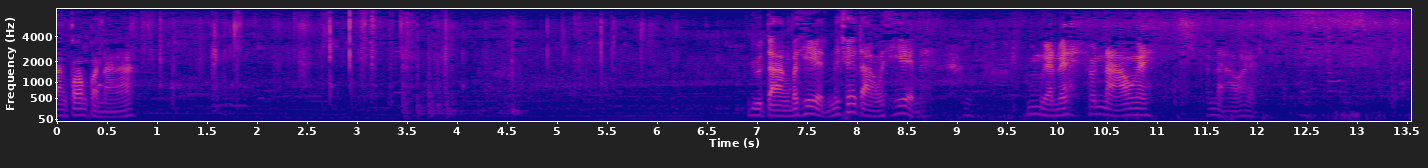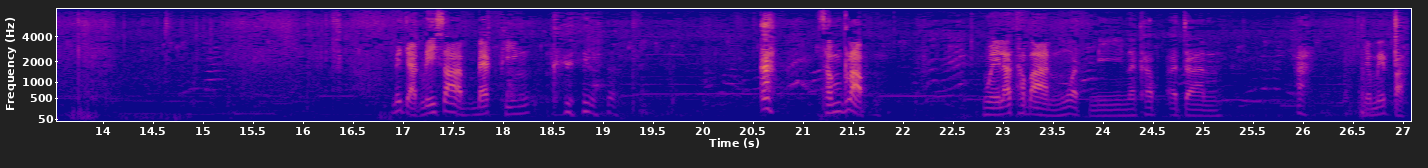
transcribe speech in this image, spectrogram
ตั้งกล้องก่อนนะ อยู่ต่างประเทศไม่ใช่ต่างประเทศนะเหมือนไหมมันหนาวไง มันหนาวไงไม่จากลิซ่าแบ็คพิงค์อะสำหรับหวยรัฐบาลงวดนี้นะครับ อาจารย์ อะ ยังไม่ปัก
